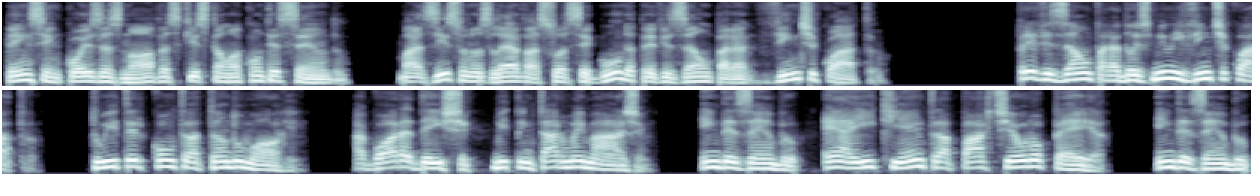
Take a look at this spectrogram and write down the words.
Pense em coisas novas que estão acontecendo. Mas isso nos leva à sua segunda previsão para 24. Previsão para 2024. Twitter contratando morre. Agora deixe-me pintar uma imagem. Em dezembro, é aí que entra a parte europeia. Em dezembro,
